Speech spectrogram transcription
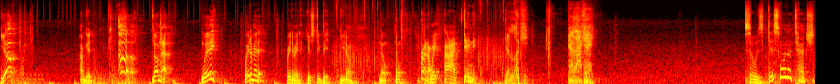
Yup. I'm good. Oh! No, I'm not. Wait. Wait a minute. Wait a minute. You're stupid. You don't. No, don't run away. Ah, dang it. You're lucky. You're lucky. So is this one attached?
